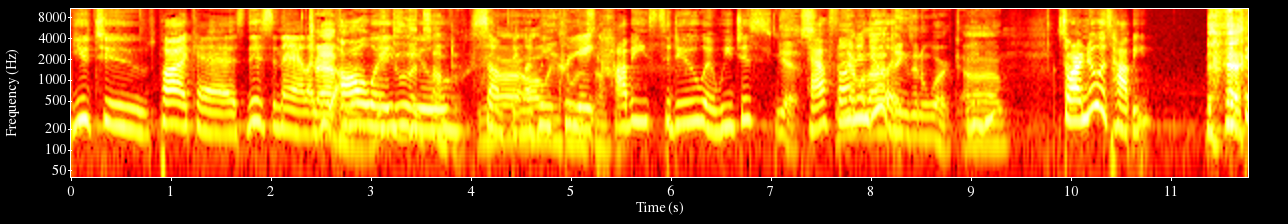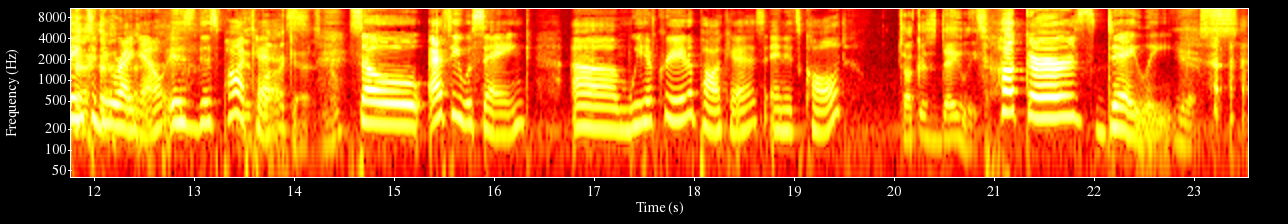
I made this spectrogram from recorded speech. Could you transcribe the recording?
YouTube's, podcasts, this and that. Like Traveling. we always do something. something. We like we create hobbies to do, and we just yes, have fun have and do it. Mm-hmm. things in the work. Um, So our newest hobby, thing to do right now, is this podcast. podcast, you know? So as he was saying, um, we have created a podcast, and it's called Tucker's Daily. Tucker's Daily. Yes.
